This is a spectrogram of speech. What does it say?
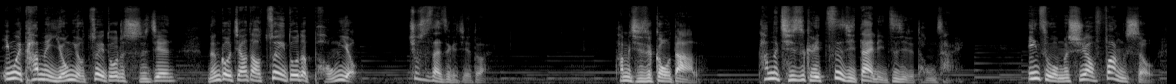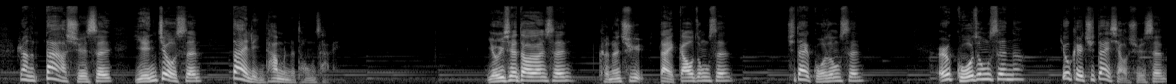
因为他们拥有最多的时间，能够交到最多的朋友，就是在这个阶段。他们其实够大了，他们其实可以自己带领自己的同才，因此我们需要放手，让大学生、研究生带领他们的同才。有一些大专生可能去带高中生，去带国中生，而国中生呢，又可以去带小学生。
